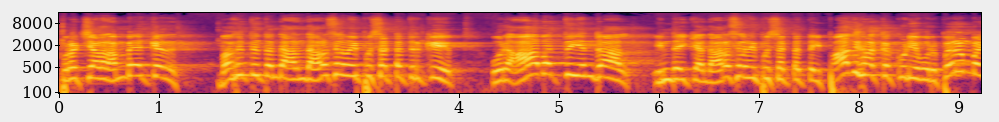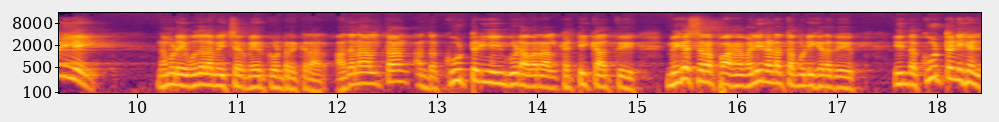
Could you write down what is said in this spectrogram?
புரட்சியாளர் அம்பேத்கர் வகுத்து தந்த அந்த அரசியலமைப்பு சட்டத்திற்கு ஒரு ஆபத்து என்றால் இன்றைக்கு அந்த அரசியலமைப்பு சட்டத்தை பாதுகாக்கக்கூடிய ஒரு பெரும் பணியை நம்முடைய முதலமைச்சர் மேற்கொண்டிருக்கிறார். அதனால் தான் அந்த கூட்டணியையும் கூட அவரால் கட்டி காத்து மிக சிறப்பாக வழிநடத்த முடிகிறது. இந்த கூட்டணிகள்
